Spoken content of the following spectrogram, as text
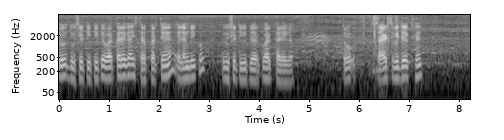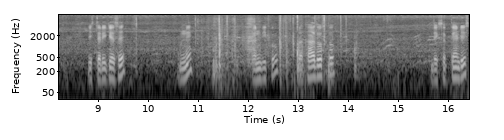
तो दूसरी टीपी पे वर्क करेगा। इस तरफ़ करते हैं एलएनबी को तो दूसरी टीपी पे वर्क करेगा। तो साइड्स भी देख लें। इस तरीके से हमने एल को रखा है दोस्तों। देख सकते हैं डिश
